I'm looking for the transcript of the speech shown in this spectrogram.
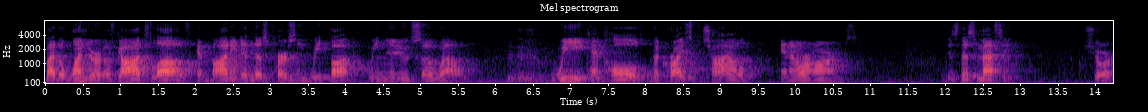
by the wonder of God's love embodied in this person we thought we knew so well we can hold the Christ child in our arms. Is this messy? Sure.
